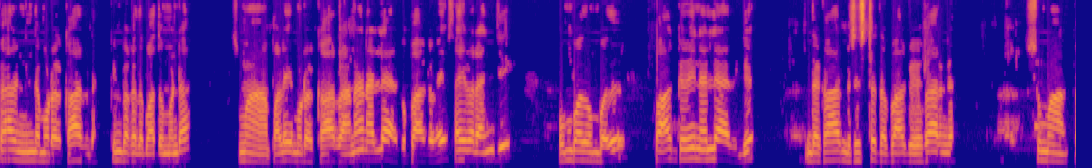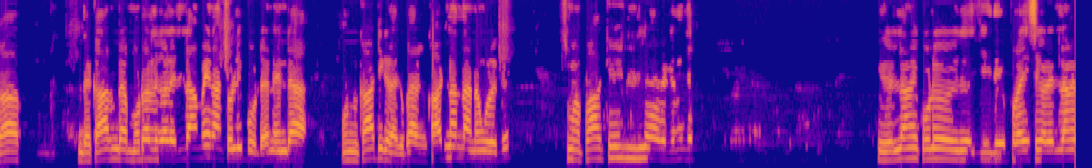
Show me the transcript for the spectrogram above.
பாருங்க இந்த மாடல் கார்ல பின்பக்கத்தை பார்த்தோம்னா சும்மா பழைய மாடல் காரான நல்லா இருக்கு பார்க்கவே. சைபர் அஞ்சு ஒன்பது ஒம்பது பார்க்கவே நல்லா இருக்கு. இந்த காரண்ட சிஸ்டத்தை பார்க்கவே பாருங்க. சும்மா கார் இந்த காரண்ட மாடல்கள் எல்லாமே நான் சொல்லி போட்டேன். இந்த உன் காட்டி கிடக்கு பாருங்க. காட்டினா தானே உங்களுக்கு? சும்மா பார்க்கவே நல்லா இருக்குது இந்த இது எல்லாமே கொடு இது இது ப்ரைஸுகள் எல்லாமே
